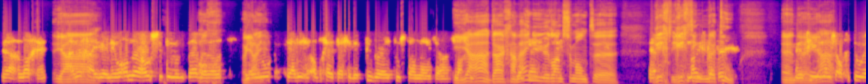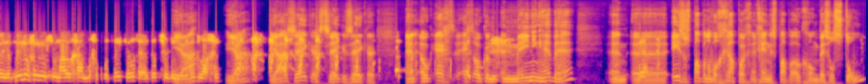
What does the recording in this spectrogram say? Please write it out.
ja, lachen. hè. Ja. En dan ga je weer een heel ander hoofdstuk in. We hebben Oh, ja, ja, ja, op een gegeven moment krijg je de puber toestanden en zo. Ja, daar gaan wij nu langzamerhand Ja. richt, richting naartoe. En En dan eh, zie je ja, mensen af en toe eh, dat middelvingertje omhoog gaan bijvoorbeeld. Weet je wel, zo, dat soort dingen. Ja. Dat lachen. ja, ja, zeker, zeker, zeker. En ook echt, echt ook een, een mening hebben, hè. En eh Ja. eerst was papa nog wel grappig en geen is papa ook gewoon best wel stom.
